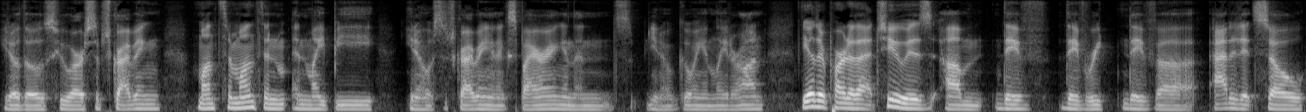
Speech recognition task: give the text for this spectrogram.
you know those who are subscribing month to month and and might be you know subscribing and expiring and then you know going in later on. The other part of that too is um, they've they've re- they've uh, added it so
